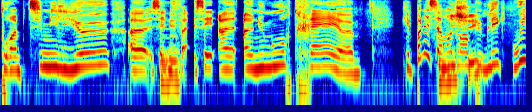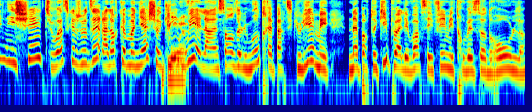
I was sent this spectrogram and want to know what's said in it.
pour un petit milieu. Euh, c'est mm-hmm. c'est un, un, humour très euh, qui est pas nécessairement grand public. Oui, niché, tu vois ce que je veux dire? Alors que Monia Chokri, oui, elle a un sens de l'humour très particulier, mais n'importe qui peut aller voir ses films et trouver ça drôle.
